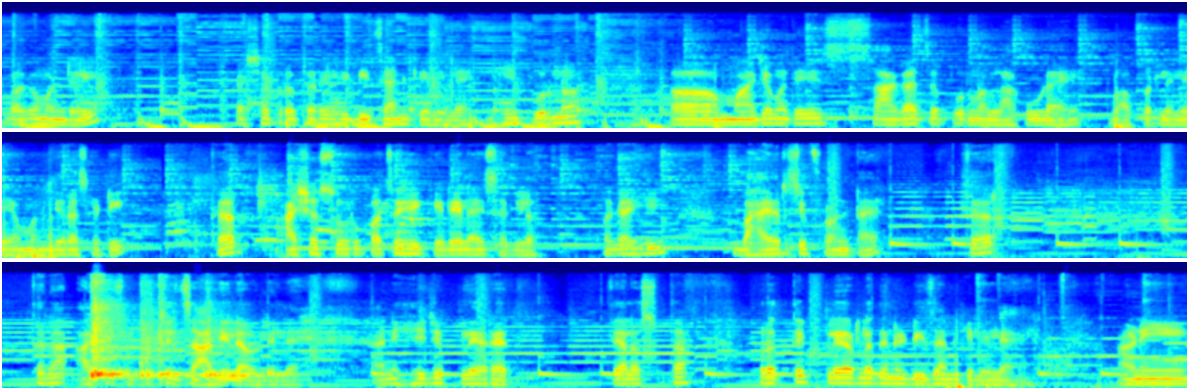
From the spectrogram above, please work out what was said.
बघा मंडळी कशा प्रकारे हे डिझाईन केलेलं आहे. हे पूर्ण माझ्या मते सागाचं पूर्ण लाकूड आहे वापरलेलं या मंदिरासाठी. तर अशा स्वरूपाचं हे केलेलं आहे सगळं. बघा ही बाहेरची फ्रंट आहे. तर त्याला अशा स्वरूपाचे जाली लावलेले आहे. आणि हे जे प्लेयर आहेत त्यालासुद्धा प्रत्येक प्लेअरला त्याने डिझाईन केलेले आहे. आणि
